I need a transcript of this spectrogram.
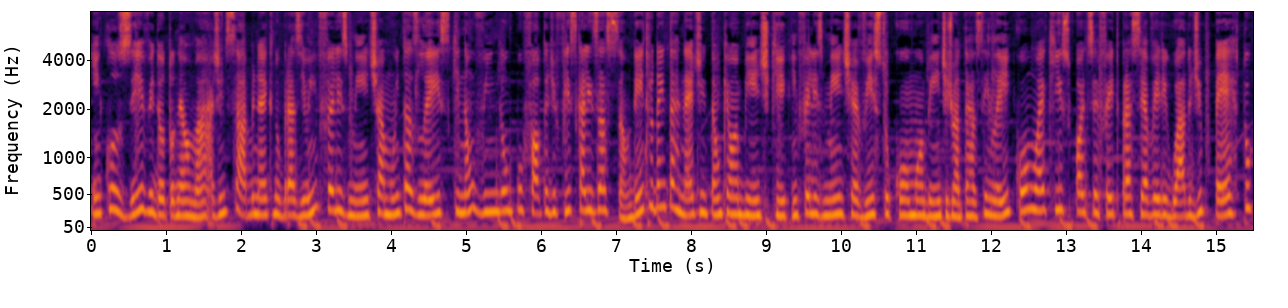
Inclusive, doutor Neomar, a gente sabe, né, que no Brasil, infelizmente, há muitas leis que não vingam por falta de fiscalização. Dentro da internet, então, que é um ambiente que, infelizmente, é visto visto como ambiente de uma terra sem lei, como é que isso pode ser feito para ser averiguado de perto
